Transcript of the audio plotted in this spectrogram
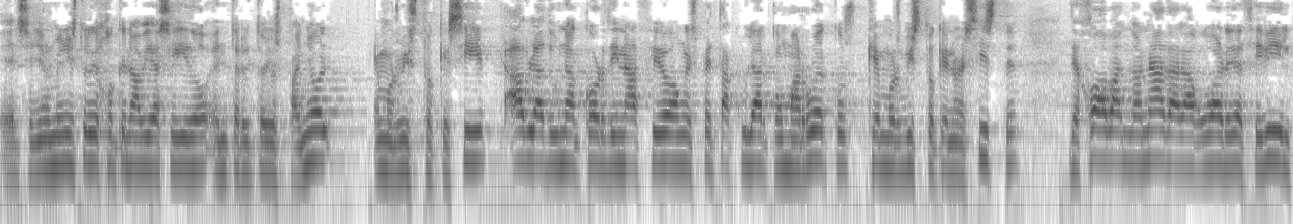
El señor ministro dijo que no había seguido en territorio español. Hemos visto que sí. Habla de una coordinación espectacular con Marruecos, que hemos visto que no existe. Dejó abandonada la Guardia Civil.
